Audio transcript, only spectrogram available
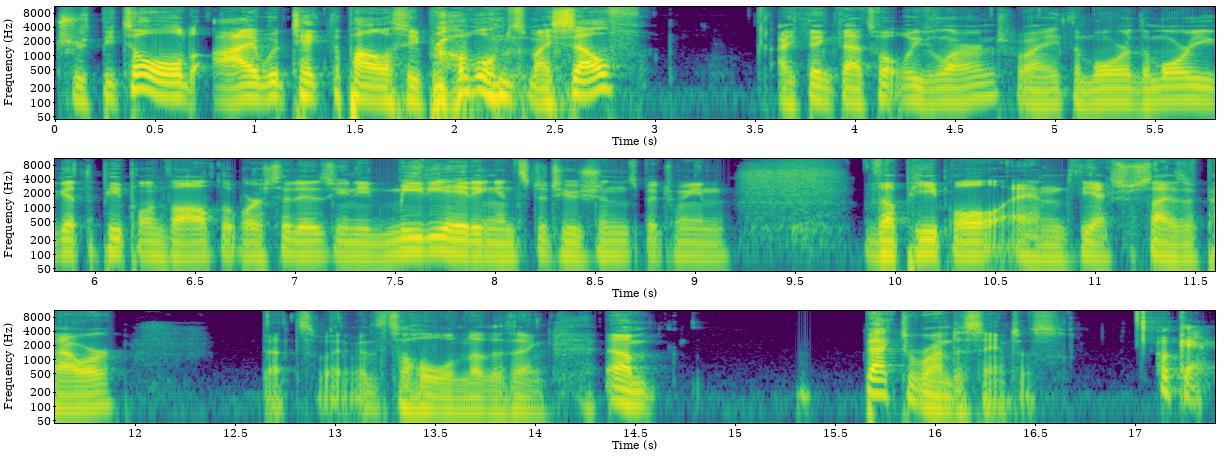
Truth be told, I would take the policy problems myself. I think that's what we've learned, right? The more the more you get the people involved, the worse it is. You need mediating institutions between the people and the exercise of power. That's that's a whole another thing. Um, back to Ron DeSantis, Okay.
